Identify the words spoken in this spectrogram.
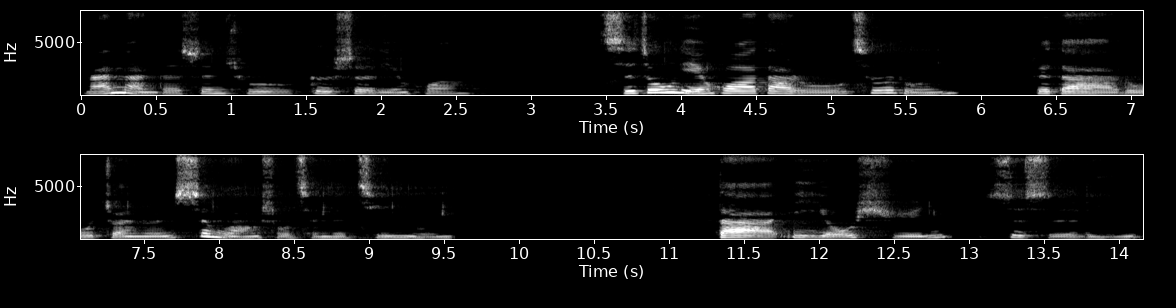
满满的生出各色莲花，池中莲花大如车轮，最大如转轮圣王所成的金轮，大一由旬四十里。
